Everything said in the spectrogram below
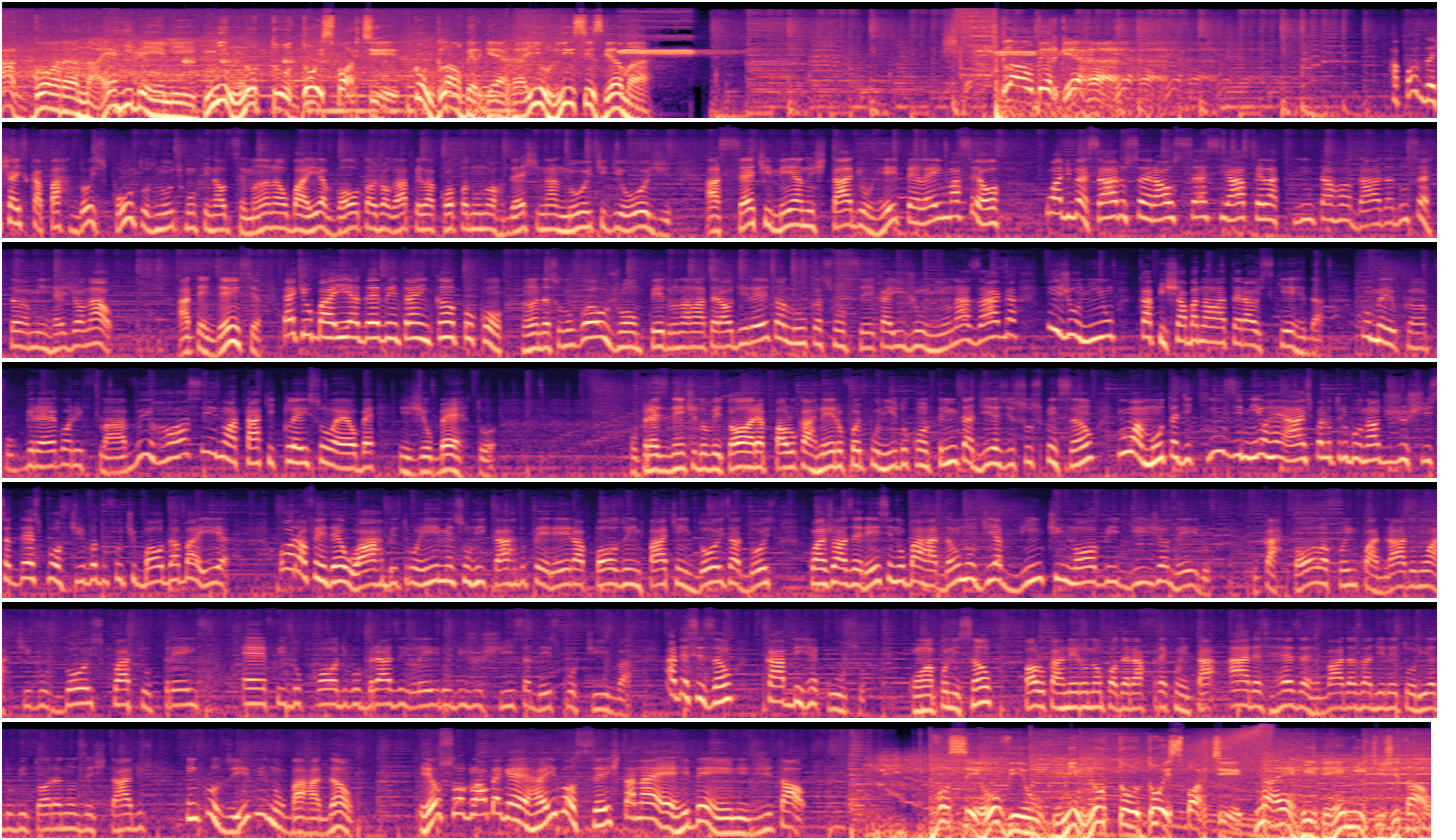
Agora na RBN, Minuto do Esporte, com Glauber Guerra e Ulisses Gama. Glauber Guerra. Após deixar escapar dois pontos no último final de semana, o Bahia volta a jogar pela Copa do Nordeste na noite de hoje, às sete e meia no estádio Rei Pelé em Maceió. O adversário será o CSA pela quinta rodada do certame regional. A tendência é que o Bahia deve entrar em campo com Anderson no gol, João Pedro na lateral direita, Lucas Fonseca e Juninho na zaga e Juninho Capixaba na lateral esquerda. No meio-campo, Gregory, Flávio e Rossi e no ataque Cleison Elber e Gilberto. O presidente do Vitória, Paulo Carneiro, foi punido com 30 dias de suspensão e uma multa de 15 mil reais pelo Tribunal de Justiça Desportiva do Futebol da Bahia, por ofender o árbitro Emerson Ricardo Pereira após o empate em 2 a 2 com a Juazeirense no Barradão no dia 29 de janeiro. O Cartola foi enquadrado no artigo 243F do Código Brasileiro de Justiça Desportiva. A decisão cabe recurso. Com a punição, Paulo Carneiro não poderá frequentar áreas reservadas à diretoria do Vitória nos estádios, inclusive no Barradão. Eu sou Glauber Guerra e você está na RBN Digital. Você ouviu Minuto do Esporte na RBN Digital.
